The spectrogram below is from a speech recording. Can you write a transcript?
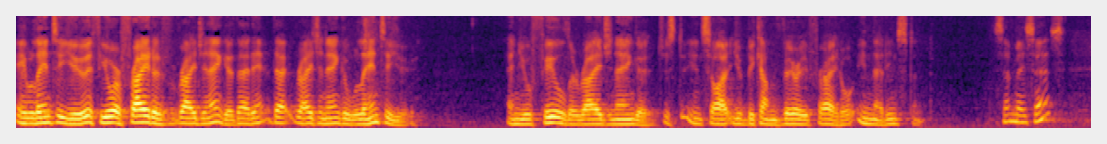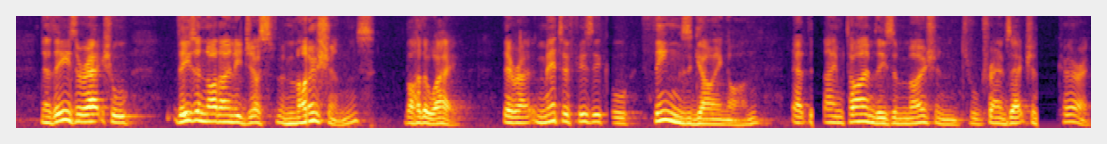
it will enter you. If you're afraid of rage and anger, that, that rage and anger will enter you. And you'll feel the rage and anger just inside. You'll become very afraid or in that instant. Does that make sense? Now, these are actual, these are not only just emotions, by the way, there are metaphysical things going on at the same time these emotional transactions occurring.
